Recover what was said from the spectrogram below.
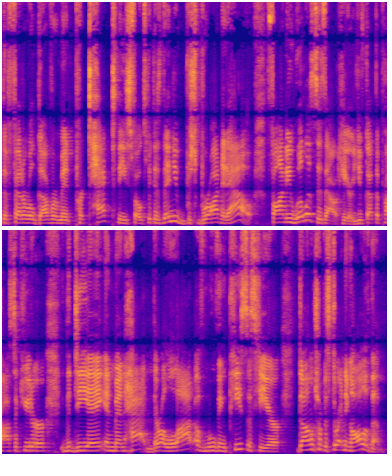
the federal government protect these folks? Because then you broaden it out. Fani Willis is out here. You've got the prosecutor, the DA in Manhattan. There are a lot of moving pieces here. Donald Trump is threatening all of them.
